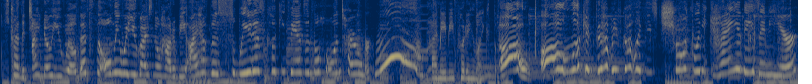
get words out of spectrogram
Let's try the. I know you will. That's the only way you guys know how to be. I have the sweetest cookie fans in the whole entire world. Woo! I may be putting like. Oh, oh, look at that. We've got like these chocolatey candies in here.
